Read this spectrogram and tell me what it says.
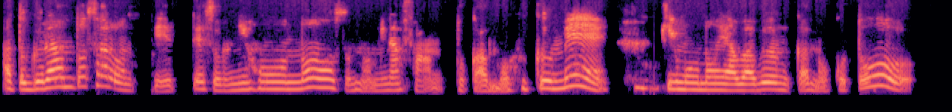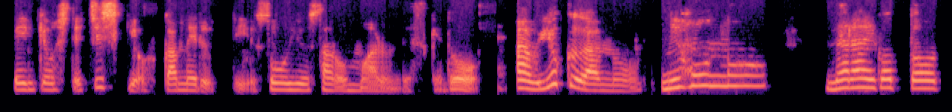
あとグランドサロンって言って、その日本のその皆さんとかも含めうん、着物や和文化のことを勉強して知識を深めるっていう、そういうサロンもあるんですけど、あ、よくあの、日本の習い事っ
